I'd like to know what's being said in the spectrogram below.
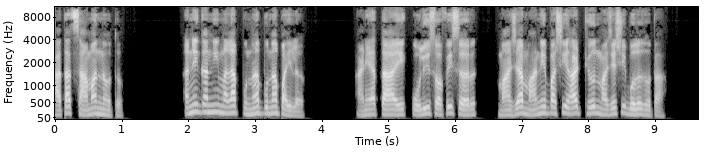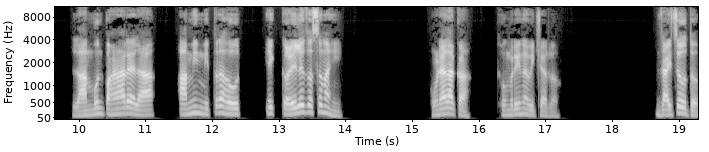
हातात सामान नव्हतं. अनेकांनी मला पुन्हा पुन्हा पाहिलं. आणि आता एक पोलीस ऑफिसर माझ्या मानेपाशी हात ठेवून माझ्याशी बोलत होता. लांबून पाहणाऱ्याला आम्ही मित्र आहोत हे कळेलच असं नाही. कोणाला का? ठुमरेनं विचारलं. जायचं होतं.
